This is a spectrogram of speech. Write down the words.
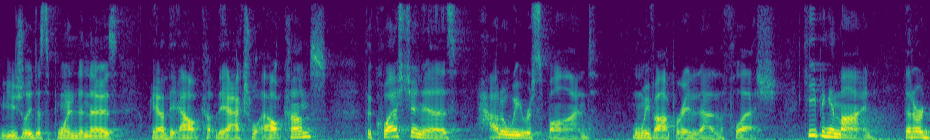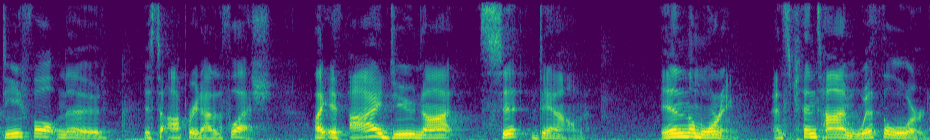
usually disappointed in those, we have the, outcome, the actual outcomes. The question is, how do we respond when we've operated out of the flesh. Keeping in mind that our default mode is to operate out of the flesh. Like if I do not sit down in the morning and spend time with the Lord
